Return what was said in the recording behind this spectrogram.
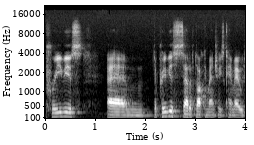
previous, um, the previous set of documentaries came out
